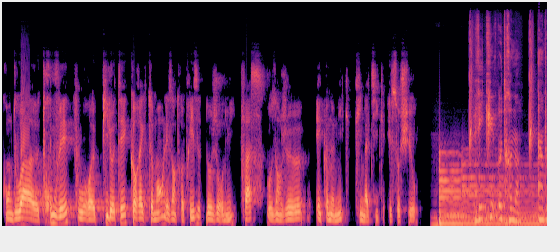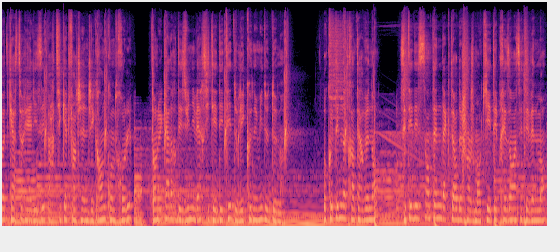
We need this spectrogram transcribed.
qu'on doit trouver pour piloter correctement les entreprises d'aujourd'hui face aux enjeux économiques, climatiques et sociaux? Vécu autrement, un podcast réalisé par Ticket for Change et Grande Contrôle dans le cadre des universités d'été de l'économie de demain. Aux côtés de notre intervenant, c'était des centaines d'acteurs de changement qui étaient présents à cet événement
